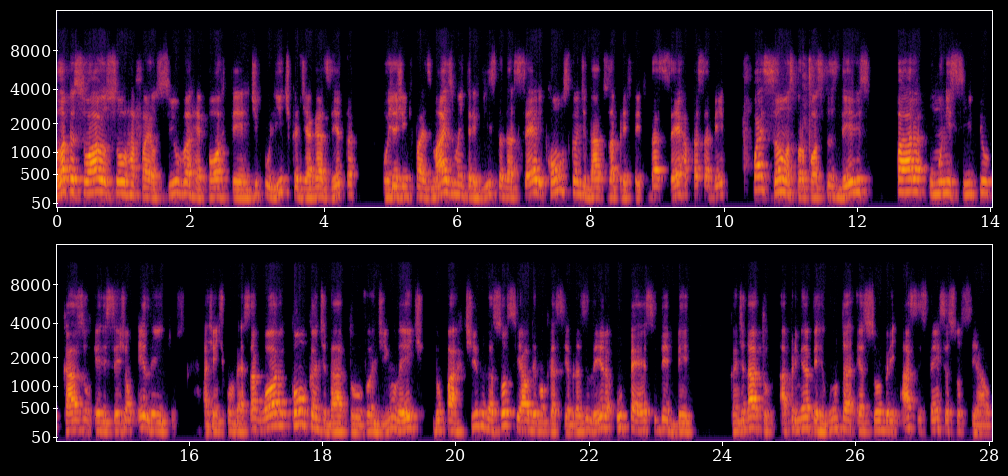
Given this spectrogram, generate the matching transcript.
Olá, pessoal. Eu sou o Rafael Silva, repórter de política de A Gazeta. Hoje a gente faz mais uma entrevista da série com os candidatos a prefeito da Serra para saber quais são as propostas deles para o município, caso eles sejam eleitos. A gente conversa agora com o candidato Vandinho Leite, do Partido da Social Democracia Brasileira, o PSDB. Candidato, a primeira pergunta é sobre assistência social.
